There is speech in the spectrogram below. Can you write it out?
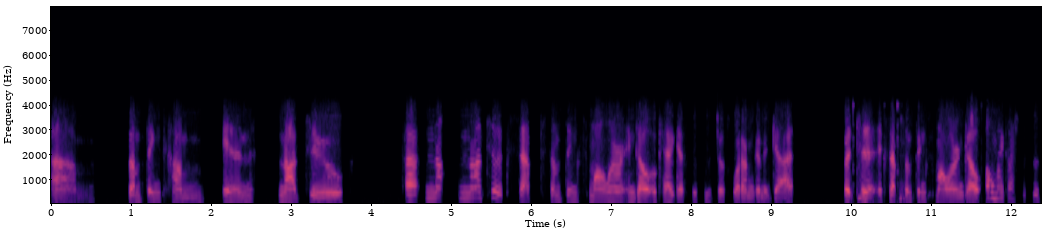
um, something come in, not to uh, not not to accept something smaller and go, okay, I guess this is just what I'm going to get, but to accept something smaller and go, oh my gosh, this is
